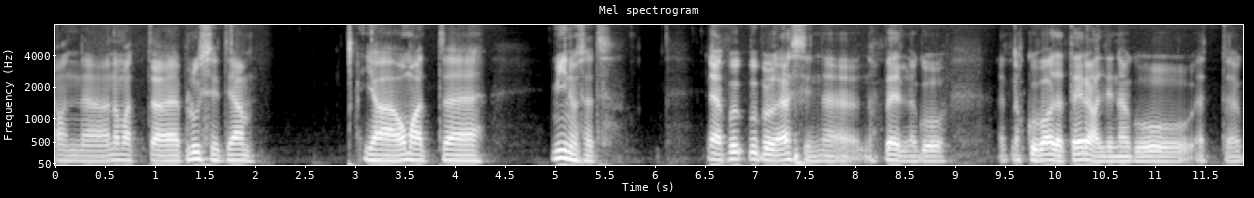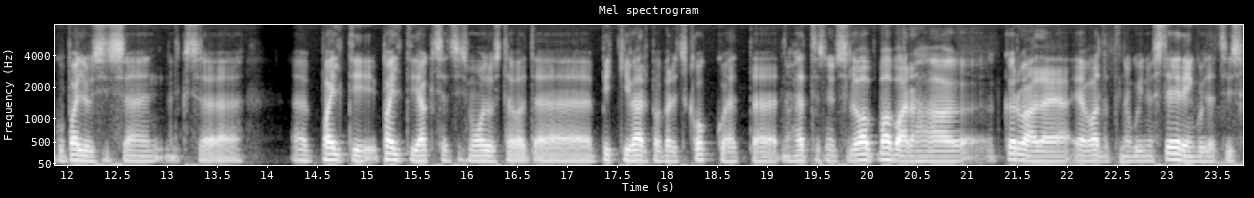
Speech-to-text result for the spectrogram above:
on, on omad eh, plussid ja, ja omad äh, miinused. jah, võib-olla jah, siin noh, veel nagu et noh, kui vaadata eraldi nagu, et kui palju siis näiteks äh, Äh, Balti, Balti aktsiad siis moodustavad äh, piki väärtpaberitest kokku, et äh, noh, jättes nüüd selle vaba, vaba raha kõrvale ja, ja vaadata nagu investeeringuid, et siis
